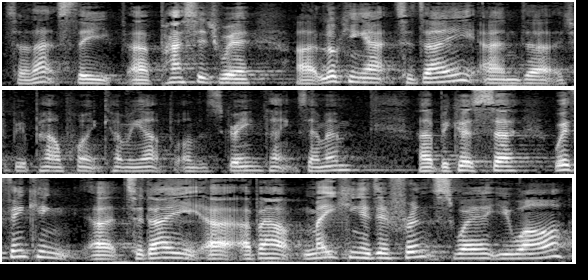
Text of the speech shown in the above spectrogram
So that's the uh, passage we're uh, looking at today, and uh, there should be a PowerPoint coming up on the screen. Thanks, MM. Uh, because uh, we're thinking uh, today about making a difference where you are.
